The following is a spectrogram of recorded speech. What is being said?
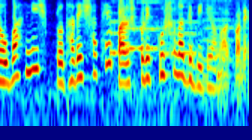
নৌবাহিনী প্রধানের সাথে পারস্পরিক কুশলাদি বিনিময় করে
